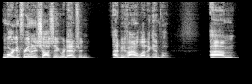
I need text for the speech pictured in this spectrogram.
Morgan Freeman and Shawshank Redemption, I'd be fine with letting him vote. Um,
